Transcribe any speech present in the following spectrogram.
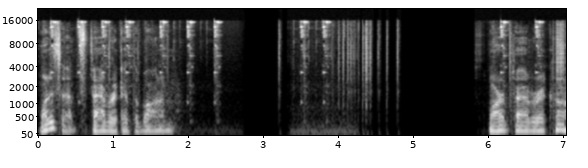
What is that fabric at the bottom? Smart fabric, huh?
